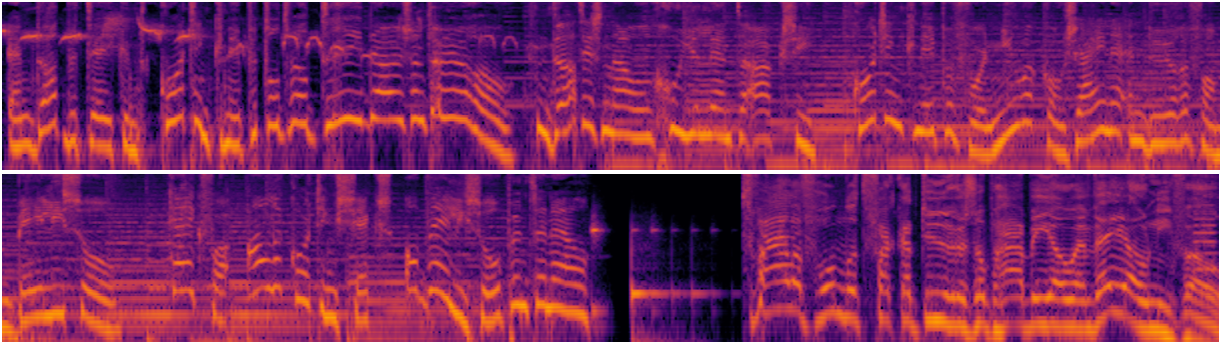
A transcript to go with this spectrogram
En dat betekent korting knippen tot wel 3000 euro. Dat is nou een goede lenteactie. Korting knippen voor nieuwe kozijnen en deuren van Belisol. Kijk voor alle kortingchecks op belisol.nl. 1200 vacatures op hbo- en wo-niveau.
